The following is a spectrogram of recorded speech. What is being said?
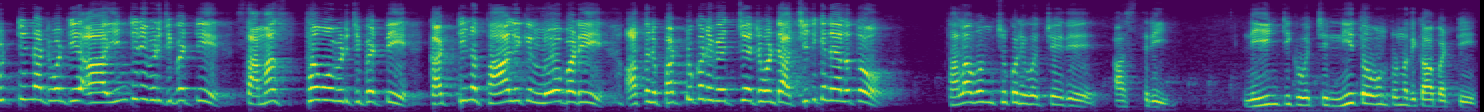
పుట్టినటువంటి ఆ ఇంటిని విడిచిపెట్టి సమస్తము విడిచిపెట్టి కట్టిన తాలికి లోబడి అతని పట్టుకొని వచ్చేటువంటి ఆ చిటికి నేలతో తల వంచుకొని వచ్చేదే ఆ స్త్రీ. నీ ఇంటికి వచ్చి నీతో ఉంటున్నది కాబట్టి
